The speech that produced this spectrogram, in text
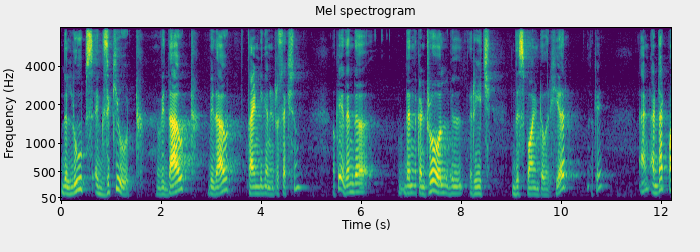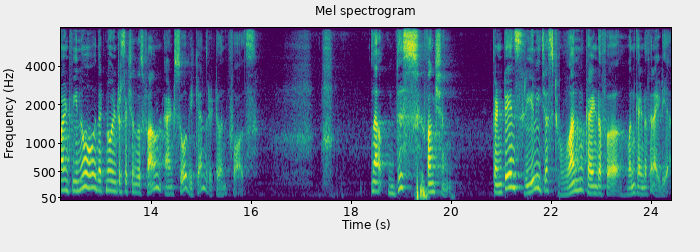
the loops execute without, without finding an intersection okay, then the then the control will reach this point over here and at that point we know that no intersection was found and so we can return false. Now this function contains really just one kind of a one kind of an idea.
